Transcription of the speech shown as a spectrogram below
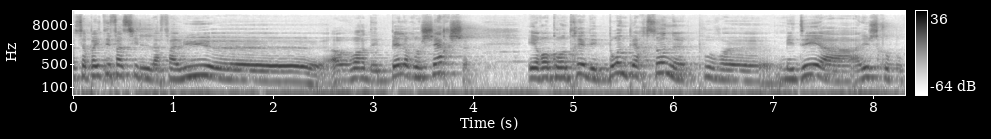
Ça n'a pas été facile. Il a fallu avoir des belles recherches et rencontrer des bonnes personnes pour m'aider à aller jusqu'au bout.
